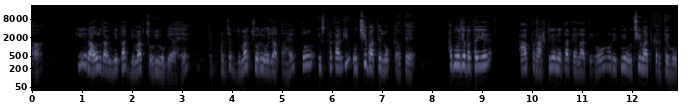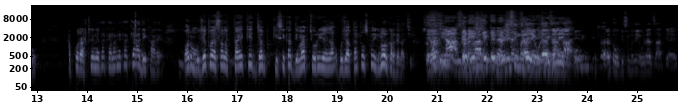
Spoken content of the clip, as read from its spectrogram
था कि राहुल गांधी का दिमाग चोरी हो गया है और जब दिमाग चोरी हो जाता है तो इस प्रकार की ओछी बातें लोग करते हैं। अब मुझे बताइए आप राष्ट्रीय नेता कहलाते हो और इतनी ओछी बात करते हो आपको राष्ट्रीय नेता कहलाने का क्या अधिकार है? और मुझे तो ऐसा लगता है कि जब किसी का दिमाग चोरी हो जाता है तो उसको इग्नोर कर देना चाहिए। खरं तर ओबीसी मध्ये एवढ्या जाती आहेत.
